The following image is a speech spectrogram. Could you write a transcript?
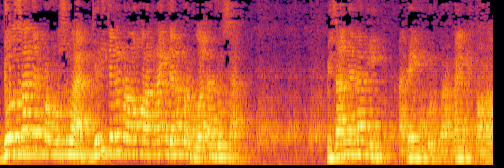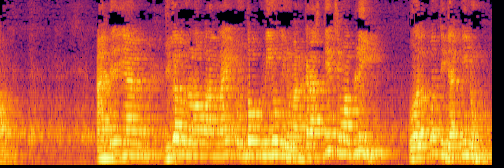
dosa dan permusuhan. Jadi jangan menolong orang lain dalam perbuatan dosa. Misalnya tadi ada yang membunuh orang lain ditolong. Ada yang juga menolong orang lain untuk minum minuman keras. Dia cuma beli, walaupun tidak minum.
